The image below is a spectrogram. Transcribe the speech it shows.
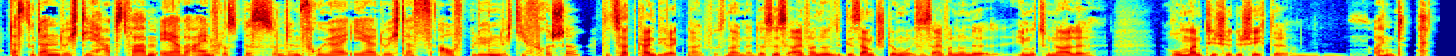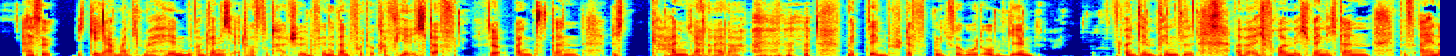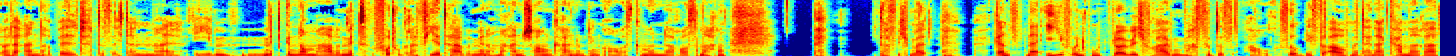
dass du dann durch die Herbstfarben eher beeinflusst bist und im Frühjahr eher durch das Aufblühen, durch die Frische? Das hat keinen direkten Einfluss. Nein, nein, das ist einfach nur eine Gesamtstimmung. Es ist einfach nur eine emotionale, romantische Geschichte. Und also ich gehe ja manchmal hin und wenn ich etwas total schön finde, dann fotografiere ich das. Ja. Und dann, ich kann ja leider mit dem Stift nicht so gut umgehen und dem Pinsel. Aber ich freue mich, wenn ich dann das ein oder andere Bild, das ich dann mal eben mitgenommen habe, mit fotografiert habe, mir nochmal anschauen kann und denke, oh, was kann man daraus machen? Darf ich mal ganz naiv und gutgläubig fragen, machst du das auch so? Gehst du auch mit deiner Kamera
